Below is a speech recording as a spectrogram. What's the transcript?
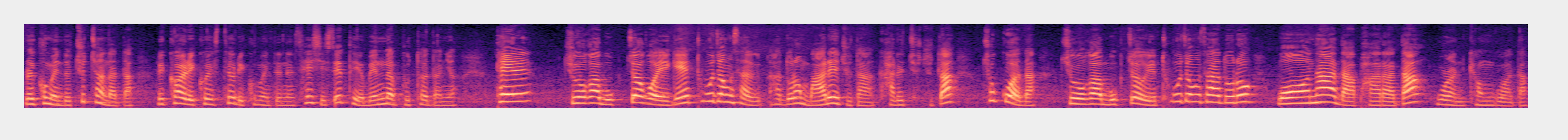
레코멘드 추천하다. 리ኳ 리퀘스트 리코멘드는 셋이 세트예요. 맨날 붙어 다녀. 텔 주어가 목적어에게 투부정사 하도록 말해주다, 가르쳐주다, 촉구하다. 주어가 목적어에 투부정사 하도록 원하다, 바라다, warn 경고하다.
